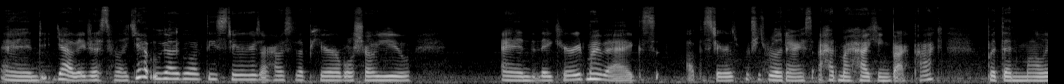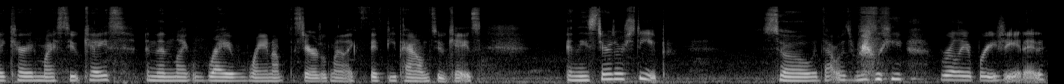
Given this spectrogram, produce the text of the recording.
And yeah, they just were like, yeah, we gotta go up these stairs. Our house is up here. We'll show you and they carried my bags upstairs, which was really nice. I had my hiking backpack, but then Molly carried my suitcase, and then like Ray ran up the stairs with my like 50 pound suitcase. And these stairs are steep, so that was really, really appreciated.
